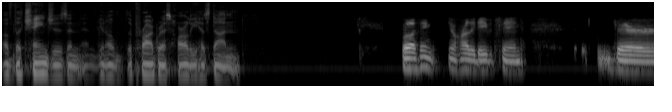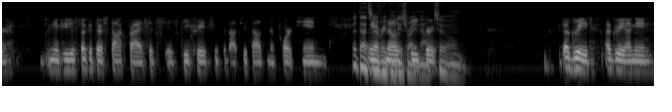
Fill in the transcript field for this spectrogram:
of the changes and and you know the progress Harley has done. Well, I think you know Harley Davidson. They're, I mean, if you just look at their stock price, it's it's decreased since about 2014. But that's everybody's no right now too. Agreed. Agreed. I mean,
